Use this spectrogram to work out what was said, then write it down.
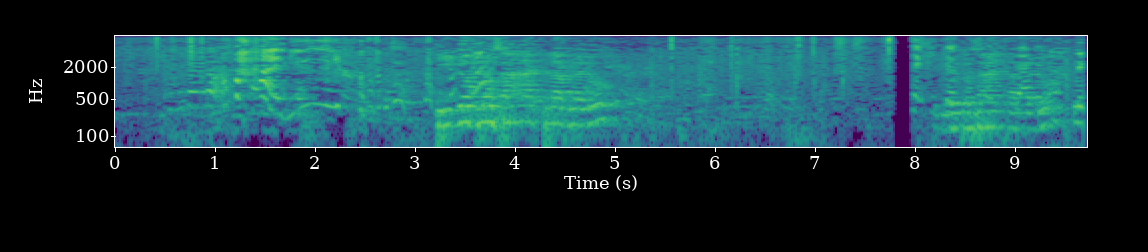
Ni? 30 saat telah berlalu. Kita 30 saat telah berlalu. Ni,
